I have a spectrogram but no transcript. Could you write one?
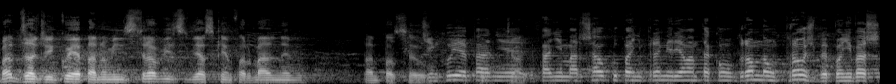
Bardzo dziękuję panu ministrowi. Z wnioskiem formalnym pan poseł. Dziękuję panie, panie marszałku, pani premier. Ja mam taką ogromną prośbę, ponieważ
